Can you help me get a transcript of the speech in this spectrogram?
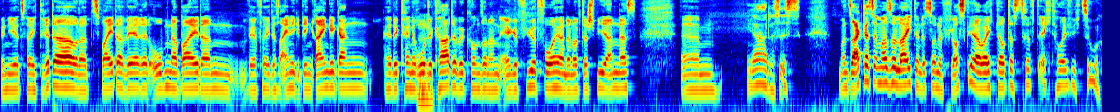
Wenn ihr jetzt vielleicht Dritter oder Zweiter wäret, oben dabei, dann wäre vielleicht das einige Ding reingegangen, hätte keine hm. rote Karte bekommen, sondern eher geführt vorher, dann läuft das Spiel anders. Ähm, ja, das ist, man sagt das immer so leicht und ist so eine Floskel, aber ich glaube, das trifft echt häufig zu.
